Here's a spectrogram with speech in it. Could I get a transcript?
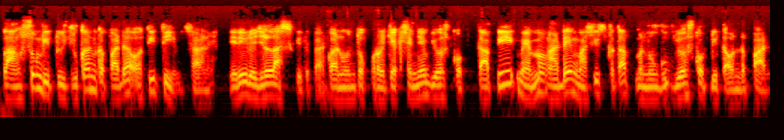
langsung ditujukan kepada OTT misalnya. Jadi udah jelas gitu kan. Bukan untuk projectionnya bioskop. Tapi memang ada yang masih tetap menunggu bioskop di tahun depan.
